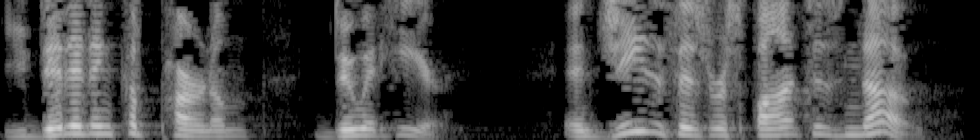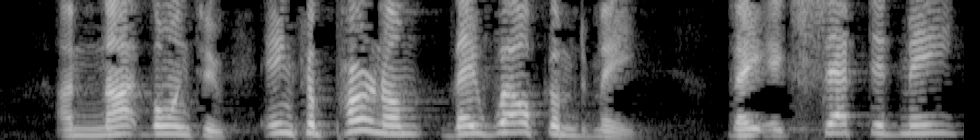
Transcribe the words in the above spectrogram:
You did it in Capernaum, do it here. And Jesus' response is no. I'm not going to. In Capernaum, they welcomed me. They accepted me.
